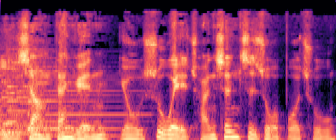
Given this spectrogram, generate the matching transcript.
以上单元由数位传声制作播出。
